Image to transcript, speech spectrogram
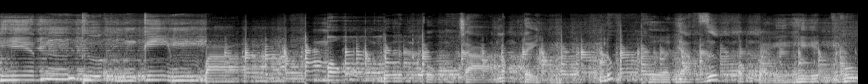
Hiến thượng kim bàn, mong đơn cùng trà long tỉnh lúc thừa nhạc rước ông bảy hiến vui.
